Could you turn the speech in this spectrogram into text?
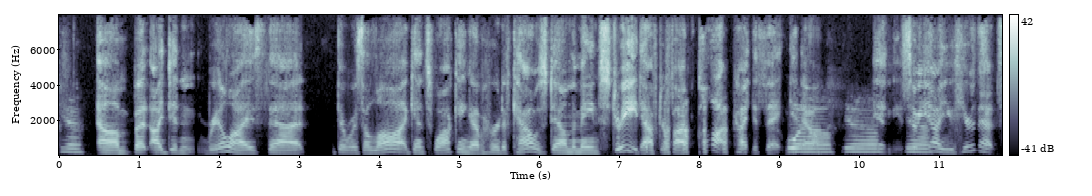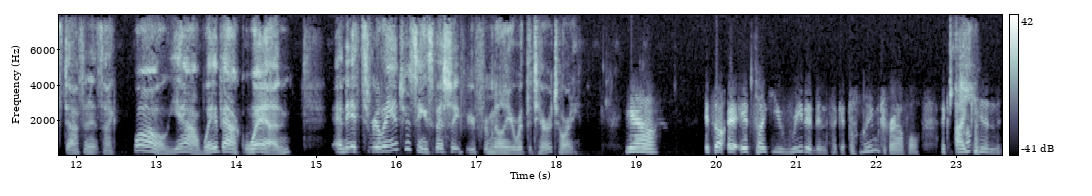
Yeah. um, but I didn't realize that there was a law against walking a herd of cows down the main street after five o'clock, kind of thing. You know, wow. Yeah. and so yeah. you hear that stuff, and it's like, whoa, yeah, way back when. And it's really interesting, especially if you're familiar with the territory. Yeah, it's a, it's like you read it and it's like a time travel. Like I Uh-huh. can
